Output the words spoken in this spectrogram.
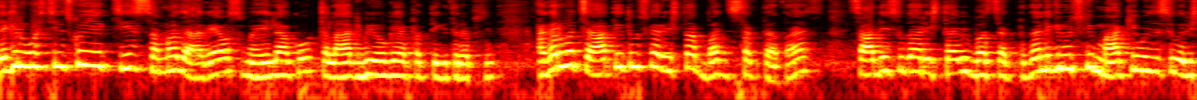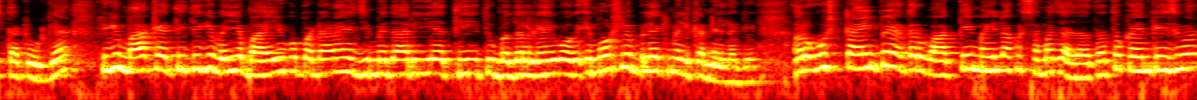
लेकिन उस चीज़ को एक चीज़ समझ आ गया उस महिला को, तलाक भी हो गया पति की तरफ़ से। अगर वो चाहती तो उसका रिश्ता बच सकता था, शादीशुदा रिश्ता भी बच सकता था, लेकिन उसकी माँ की वजह से वो रिश्ता टूट गया, क्योंकि माँ कहती थी कि भैया भाइयों को पढ़ाना है, ज़िम्मेदारी ये थी, तू बदल गई, वो इमोशनल ब्लैकमेल करने लगे। और उस टाइम पर अगर वाकई महिला को समझ आ जाता तो कहीं कहीं से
